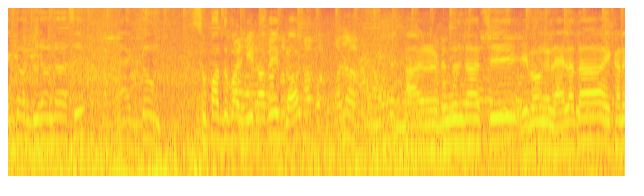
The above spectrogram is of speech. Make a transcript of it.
একদম বিধানটা আছে। একদম সুপার দুপার হিট হবে ব্লগ আর বুবুনদা আছে এবং লাইলাদা এখানে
